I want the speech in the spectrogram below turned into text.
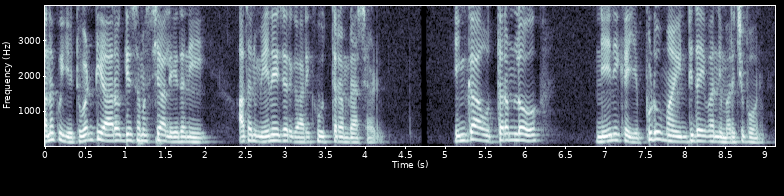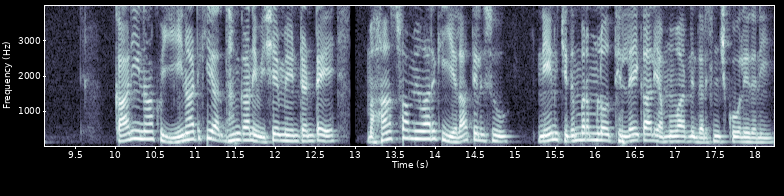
తనకు ఎటువంటి ఆరోగ్య సమస్య లేదని అతను మేనేజర్ గారికి ఉత్తరం రాశాడు. ఇంకా ఉత్తరంలో నేనిక ఎప్పుడూ మా ఇంటి దైవాన్ని మర్చిపోను. కానీ నాకు ఈనాటికి అర్థం కాని విషయం ఏంటంటే మహాస్వామి వారికి ఎలా తెలుసు? నేను చిదంబరంలో తిల్లైకాలి అమ్మవారిని దర్శించుకోలేదని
